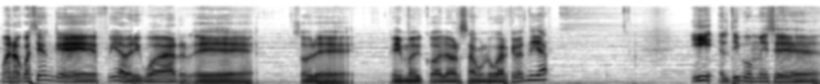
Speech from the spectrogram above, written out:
Bueno, cuestión que fui a averiguar eh, sobre Game Boy Colors a un lugar que vendía. Y el tipo me dice,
